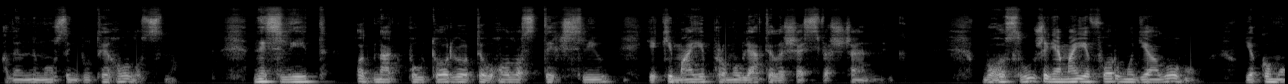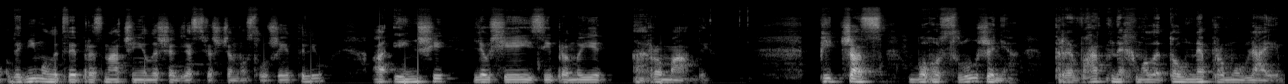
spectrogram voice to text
але не мусить бути голосно. Не слід, однак, повторювати вголос тих слів, які має промовляти лише священник. Богослуження має форму діалогу, в якому одні молитви призначені лише для священнослужителів, а інші для всієї зібраної громади. Під час богослуження приватних молитов не промовляємо,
